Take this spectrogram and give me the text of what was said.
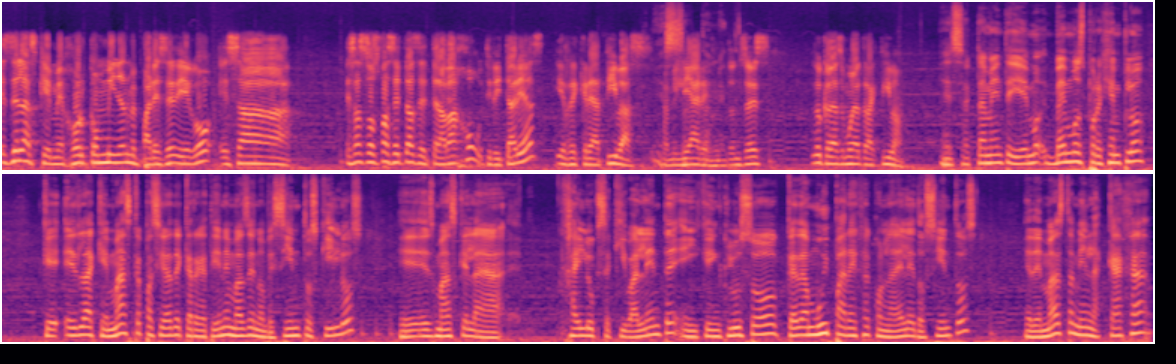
Es de las que mejor combinan, me parece, Diego, esa esas dos facetas de trabajo utilitarias y recreativas, familiares. Entonces, lo que la hace muy atractiva. Exactamente, y vemos, por ejemplo, que es la que más capacidad de carga tiene, más de 900 kilos, eh, es más que la Hilux equivalente y que incluso queda muy pareja con la L200. Y además también la caja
